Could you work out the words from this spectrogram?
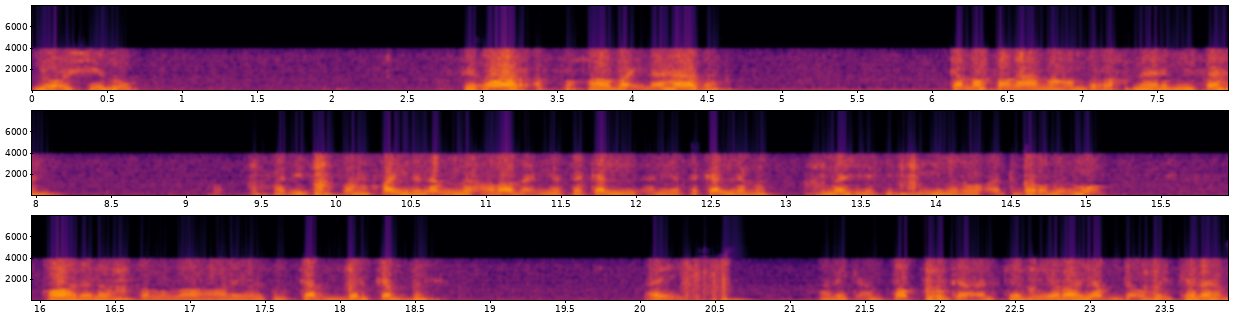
يرشد صغار الصحابة إلى هذا كما صنع مع عبد الرحمن بن سهل الحديث الصحيحين لما أراد أن يتكلم, أن يتكلم في مجلس فيه من هو أكبر منه قال له صلى الله عليه وسلم كبر كبر أي عليك أن تترك الكبير يبدأ بالكلام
